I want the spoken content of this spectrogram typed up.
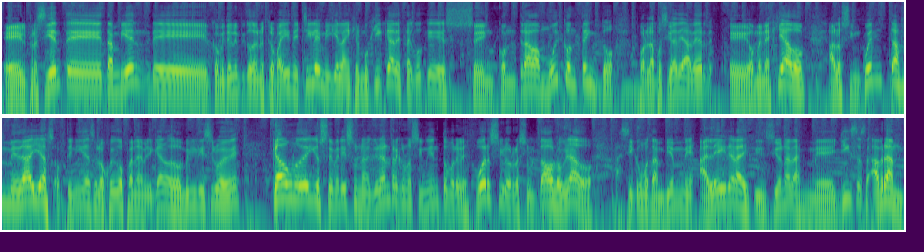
El presidente también del Comité Olímpico de nuestro país, de Chile, Miguel Ángel Mujica, destacó que se encontraba muy contento por la posibilidad de haber eh, homenajeado a los 50 medallas obtenidas en los Juegos Panamericanos de 2019 cada uno de ellos se merece un gran reconocimiento por el esfuerzo y los resultados logrados, así como también me alegra la distinción a las mellizas Abraham,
